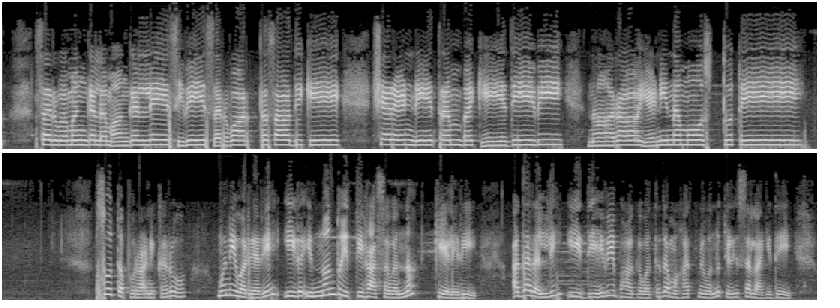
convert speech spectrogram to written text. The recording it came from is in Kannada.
ಸರ್ವಮಂಗಲ ಮಾಂಗಲ್ಯೆ ಶಿವೆ ಸರ್ವಾರ್ಥ ಸಾಧಿಕೆ. ಶರಣ್ಯೆ ತ್ರಂಬಕೆ ದೇವಿ ನಾರಾಯಣಿ ನಮೋಸ್ತುತೇ. ಸೂತ ಪುರಾಣಿಕರು ಮುನಿವರ್ಯರೇ, ಈಗ ಇನ್ನೊಂದು ಇತಿಹಾಸವನ್ನು ಕೇಳಿರಿ. ಅದರಲ್ಲಿ ಈ ದೇವಿ ಭಾಗವತದ ಮಹಾತ್ಮ್ಯವನ್ನು ತಿಳಿಸಲಾಗಿದೆ.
